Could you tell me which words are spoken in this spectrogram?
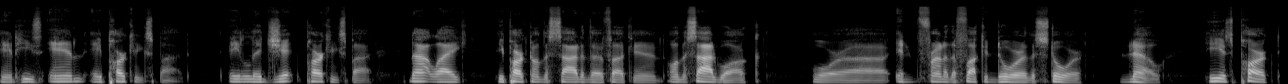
and he's in a parking spot, a legit parking spot. Not like he parked on the side of the fucking, on the sidewalk or uh, in front of the fucking door of the store. No, he is parked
